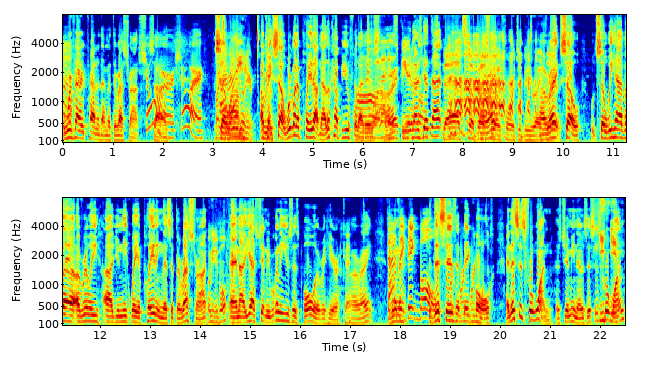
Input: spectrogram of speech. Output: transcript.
And we're very proud of them at the restaurant. So- Sure, sure. So, right, so what are we um, doing here? What we Okay, doing? so we're going to plate up. Now, look how beautiful that is. Oh, that all is right, can you guys get that? That's the best way for it to be right All there. right, so so we have a, a really uh, unique way of plating this at the restaurant. Oh, you need a bowl? And uh, yes, Jimmy, we're going to use this bowl over here. Okay. All right. That We're is a gonna- big bowl. This is Where- a big where do you want bowl, and this is for one, as Jimmy knows. This is for one.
